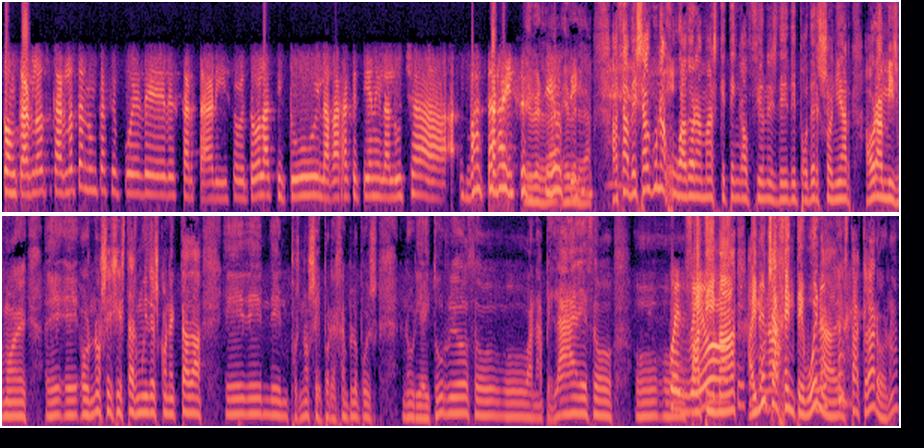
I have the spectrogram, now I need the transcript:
con Carlos, Carlota nunca se puede descartar y sobre todo la actitud y la garra que tiene y la lucha va a estar ahí. Es verdad, es verdad. Aza, ¿ves alguna jugadora más que tenga opciones de, poder soñar ahora mismo? Eh, eh, eh, o no sé si estás muy desconectada de, pues no sé, por ejemplo, pues Nuria Iturrioz o, Ana Peláez o, pues Fátima. Hay mucha gente buena, está claro, ¿no?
